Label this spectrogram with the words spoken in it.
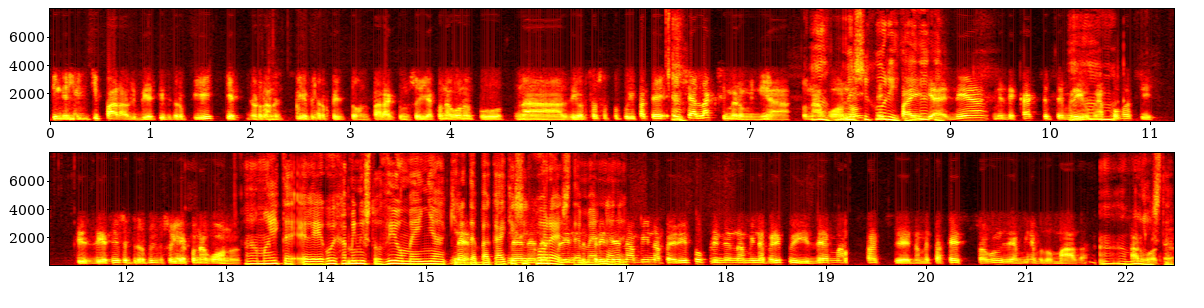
την Ελληνική Παραολυμπιακή Επιτροπή και την Οργανωτική Επιτροπή των Παράκτων Μεσογειακών Αγώνων που να διορθώσω αυτό που είπατε, έχει αλλάξει η ημερομηνία των αγώνων. Έχει πάει για 9 με 16 Σεπτεμβρίου με απόφαση της Διεθνής Επιτροπής Μεσογειακών Αγώνων. Α, μάλιστα. Ε, εγώ είχα μείνει στο 2 με 9, κύριε ναι, Νταμπακάκη, ναι, ναι, ναι, συγχωρέστε με. Πριν, ναι, ένα μήνα περίπου, πριν ένα μήνα περίπου, η ΔΕΜΑ αποφάσισε να μεταθέσει τους αγώνες για μία εβδομάδα. Α, μάλιστα.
